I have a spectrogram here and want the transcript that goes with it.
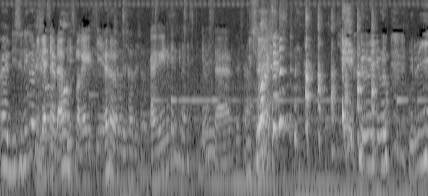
eh di sini kan Migasnya udah oh, habis makanya kecil. Sorry sorry sorry. kayak gini kan kita kasih penjelasan Biasa. buset ngeri lu. Ngeri.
